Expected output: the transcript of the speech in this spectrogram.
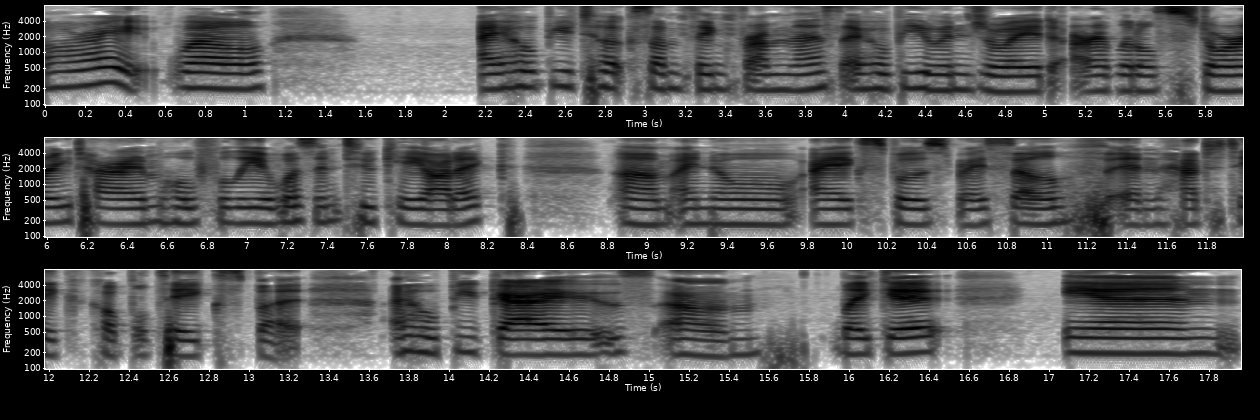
All right. Well, I hope you took something from this. I hope you enjoyed our little story time. Hopefully, it wasn't too chaotic. Um, I know I exposed myself and had to take a couple takes, but I hope you guys um, like it. And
